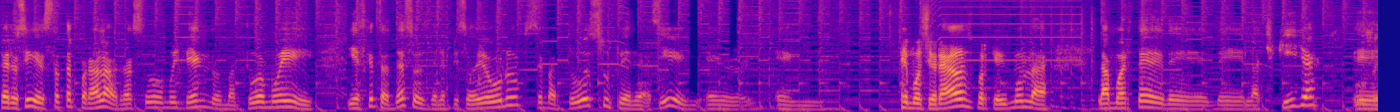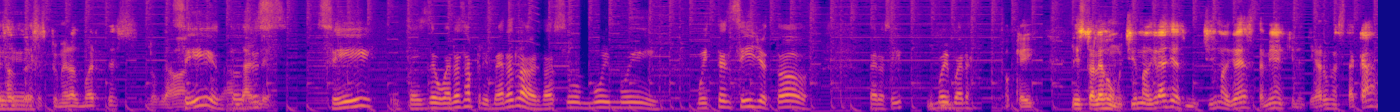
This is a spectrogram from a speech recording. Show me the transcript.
Pero sí, esta temporada la verdad estuvo muy bien, nos mantuvo muy... Y es que tras de eso, desde el episodio 1 se mantuvo súper así, en- emocionados porque vimos la, la muerte de, de la chiquilla. Uf, Eh, esas primeras muertes lograban sí, entonces, sí, entonces de buenas a primeras la verdad estuvo muy, muy, muy sencillo todo, pero sí, muy Ujú. buena. Ok, listo Alejo, muchísimas gracias, muchísimas gracias también a quienes llegaron hasta acá,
